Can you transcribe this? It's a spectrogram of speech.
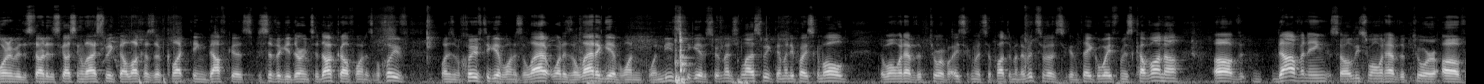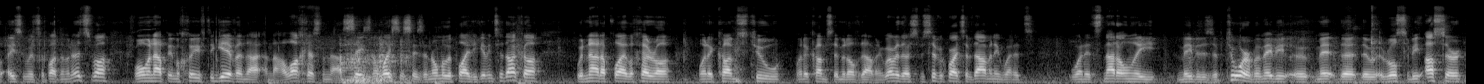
morning we started discussing last week the halachas of collecting dafka specifically during tzedakah. One is mechuyev, one is mechuyev to give, one is allowed, what is allowed to give, one, one needs to give. So we mentioned last week that many places can hold that one would have the tour of Isaac Mitzvah and. It's going to take away from his kavana of davening. So at least one would have the tour of Isaac Mitzvah and a mitzvah. One would not be mechuyev to give, and the, and the halachas and the asays and the loises that normally apply to giving tzedakah would not apply lechera when it comes to when it comes to the middle of davening. However, there are specific parts of davening when it's when it's not only maybe there's a tour, but maybe uh, may, the, the, it will also be usher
